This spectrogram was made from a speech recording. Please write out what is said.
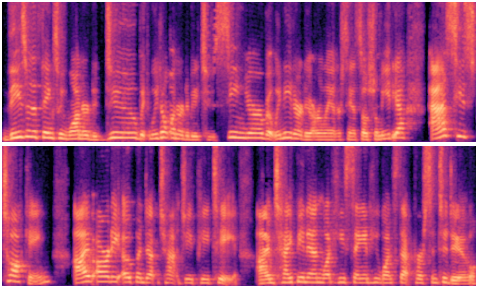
These are the things we want her to do, but we don't want her to be too senior, but we need her to really understand social media. As he's talking, I've already opened up Chat GPT. I'm typing in what he's saying he wants that person to do.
